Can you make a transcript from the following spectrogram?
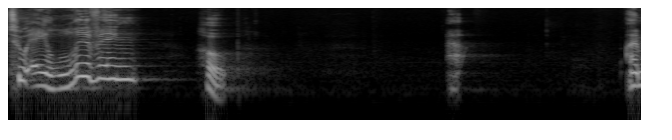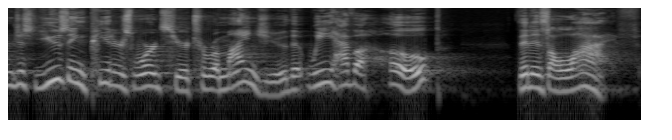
To a living hope. I'm just using Peter's words here to remind you that we have a hope that is alive.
